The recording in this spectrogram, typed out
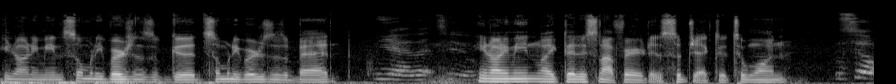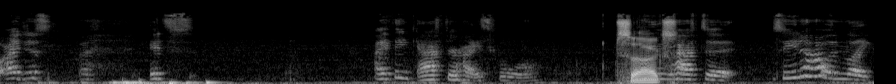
You know what I mean? So many versions of good, so many versions of bad. yeah, that too. You know what I mean? Like that it's not fair to subject it to one. So I just, it's. I think after high school, Sucks. you have to. So you know how when like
